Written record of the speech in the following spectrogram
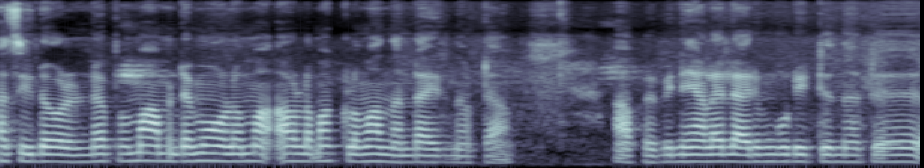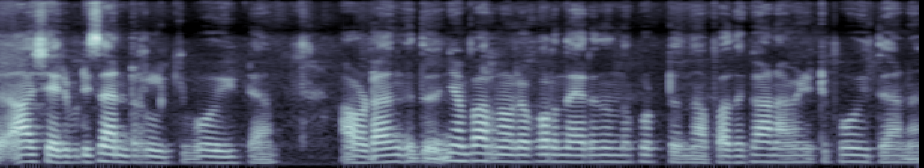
നാസി ഡോളിന്റെ ഒപ്പം മാമന്റെ മോളും അവളുടെ മക്കളും വന്നിട്ടുണ്ടായിരുന്നു കേട്ടോ അപ്പോൾ പിന്നെ ഞങ്ങളെല്ലാവരും കൂടിയിട്ട് നിന്നിട്ട് ആശാരിപ്പിടി സെന്ററിലേക്ക് പോയിട്ടാ. അവിടെ ഇത് ഞാൻ പറഞ്ഞ പോലെ കുറേ നേരം നിന്ന് കൊട്ടുന്നു അപ്പോൾ അത് കാണാൻ വേണ്ടിയിട്ട് പോയതാണ്.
